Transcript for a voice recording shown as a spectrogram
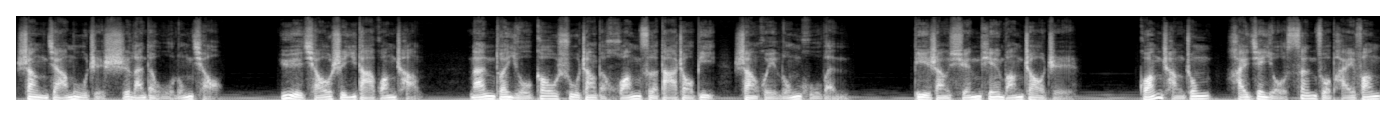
上架木质石栏的五龙桥。月桥是一大广场，南端有高数丈的黄色大照壁，上绘龙虎纹，壁上悬天王诏旨。广场中还建有三座牌坊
